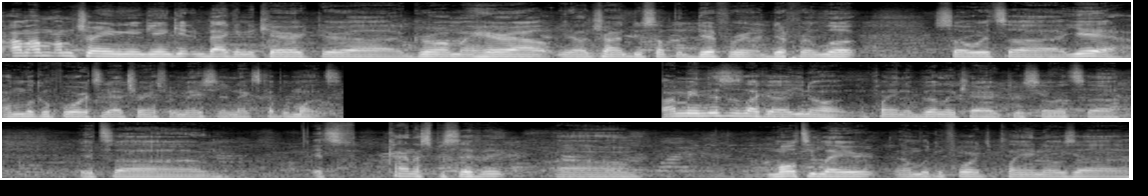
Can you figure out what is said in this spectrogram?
I'm, I'm, I'm training again, getting back into character, uh, growing my hair out, you know, trying to do something different, a different look. So it's uh, yeah, I'm looking forward to that transformation in the next couple months. I mean, this is like a you know playing a villain character, so it's uh, it's um, it's kind of specific, um, multi-layered, and I'm looking forward to playing those uh,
